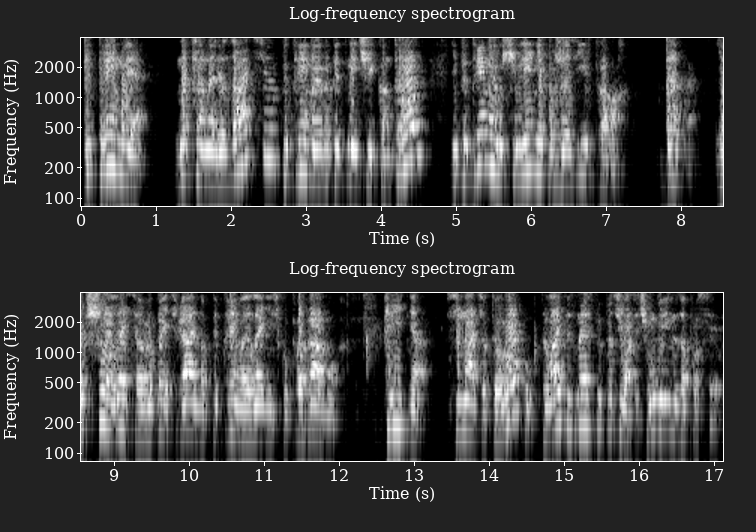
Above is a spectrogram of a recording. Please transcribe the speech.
підтримує націоналізацію, підтримує робітничий контроль і підтримує ущемлення буржуазії в правах. Добре. Якщо Леся Робець реально підтримує Ленінську програму квітня 17-го року, давайте з нею співпрацювати. Чому ви її не запросили?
